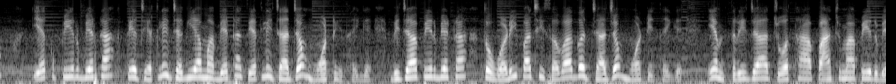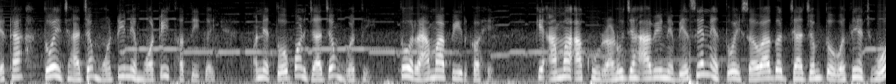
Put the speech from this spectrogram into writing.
એક પીર બેઠા તે જેટલી જગ્યામાં બેઠા તેટલી જાજમ મોટી થઈ ગઈ. બીજા પીર બેઠા તો વળી પાછી સવાગત જાજમ મોટી થઈ ગઈ. એમ ત્રીજા, ચોથા, પાંચમા પીર બેઠા તોય જાજમ મોટી ને મોટી થતી ગઈ અને તો પણ જાજમ વધી. તો રામા પીર કહે કે આમાં આખું રણુજા આવીને બેસે ને તોય સવાગત જાજમ તો વધે જ હો.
